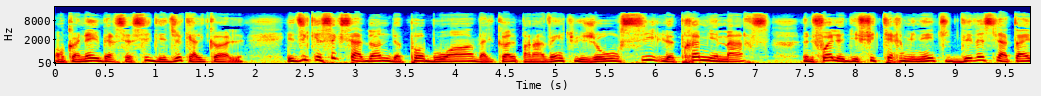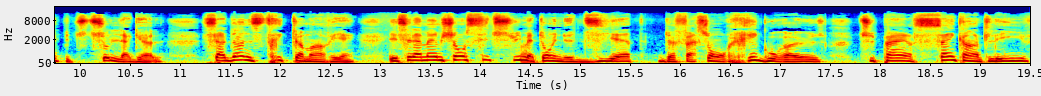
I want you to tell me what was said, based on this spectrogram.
On connaît Hubert Sassi d'éduc alcool. Il dit, qu'est-ce que ça donne de pas boire d'alcool pendant 28 jours si le 1er mars, une fois le défi terminé, tu te dévisses la tête puis tu te saoules la gueule? Ça donne strictement rien. Et c'est la même chose si tu suis, mettons, une diète de façon rigoureuse, tu perds 50 livres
